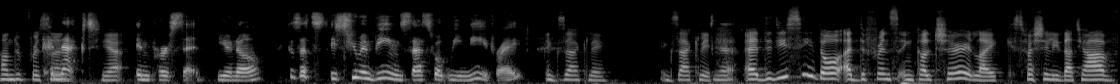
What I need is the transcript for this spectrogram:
100% connect yeah. in person you know because that's as human beings that's what we need right exactly exactly yeah Uh, did you see though a difference in culture, like especially that you have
